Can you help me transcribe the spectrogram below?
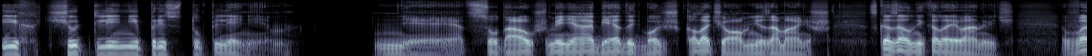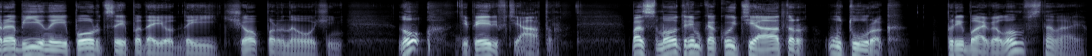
их чуть ли не преступлением. «Нет, сюда уж меня обедать больше калачом не заманишь», — сказал Николай Иванович воробьиные порции подает, да и чопорно очень. Ну, теперь в театр. Посмотрим, какой театр у турок, — прибавил он, вставая.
